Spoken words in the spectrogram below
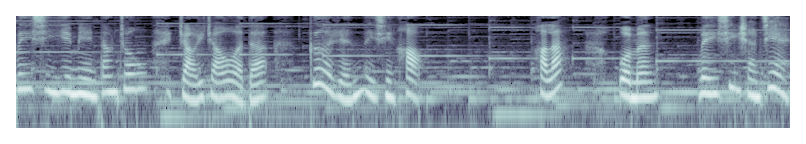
微信页面当中找一找我的个人微信号。好了，我们微信上见。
